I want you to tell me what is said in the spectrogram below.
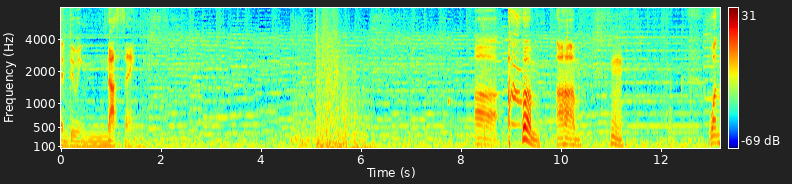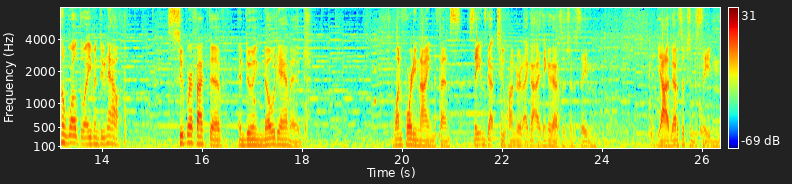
in doing nothing. Uh, um, um, hmm. What in the world do I even do now? Super effective and doing no damage. 149 defense. Satan's got 200. I got. I think I gotta switch into Satan. Yeah, I've got to switch into Satan.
